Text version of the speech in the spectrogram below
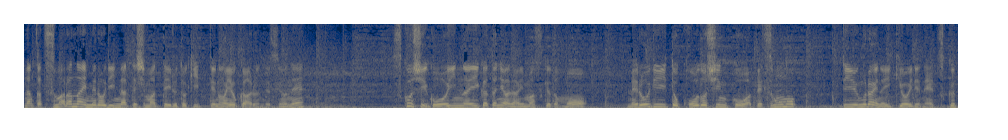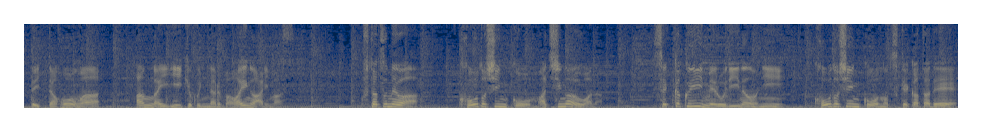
なんかつまらないメロディーになってしまっている時っていうのがよくあるんですよね。少し強引な言い方にはなりますけどもメロディーとコード進行は別物っていうぐらいの勢いでね作っていった方が案外いい曲になる場合があります。2つ目はコード進行を間違う罠。せっかくいいメロディーなのにコード進行の付け方で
